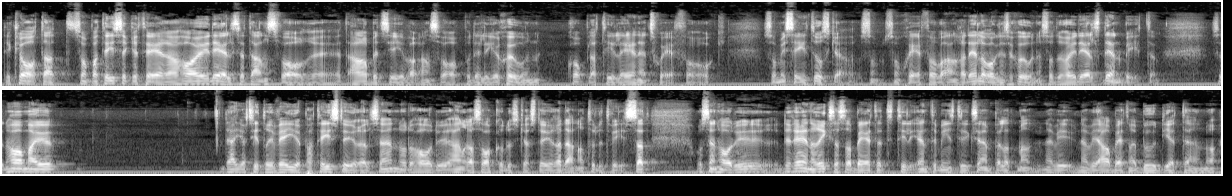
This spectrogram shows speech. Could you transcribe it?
Det är klart att som partisekreterare har jag ju dels ett ansvar, ett arbetsgivaransvar på delegation kopplat till enhetschefer och som i sin tur ska som, som chef över andra delar av organisationen. Så du har ju dels den biten. Sen har man ju där jag sitter i VU partistyrelsen och då har du andra saker du ska styra där naturligtvis. Så att, och sen har du det rena riksdagsarbetet, till, inte minst till exempel att man, när, vi, när vi arbetar med budgeten. Och,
